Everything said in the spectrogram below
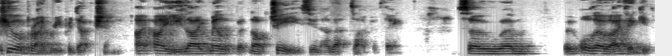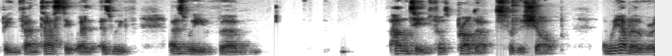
pure primary production, i.e., like milk but not cheese, you know, that type of thing. So, um, although I think it's been fantastic as we've as we've um, hunted for products for the shop, and we have over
